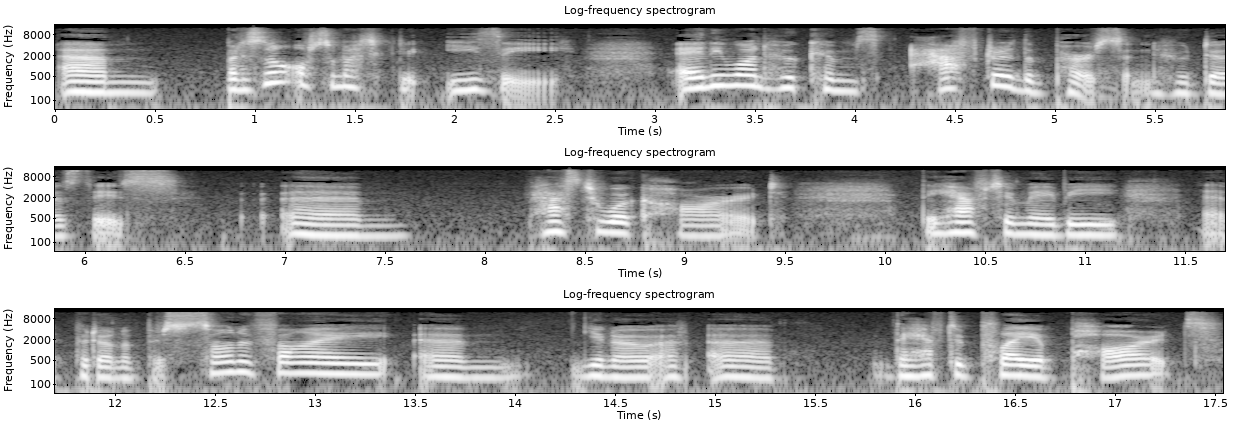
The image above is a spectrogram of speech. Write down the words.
Um, but it's not automatically easy. Anyone who comes after the person who does this um, has to work hard they have to maybe uh, put on a personify, um, you know, they have to play a part,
